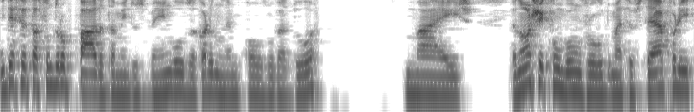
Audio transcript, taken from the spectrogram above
interceptação dropada também dos Bengals, agora eu não lembro qual o jogador. Mas eu não achei que foi um bom jogo do Matthew Stafford.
